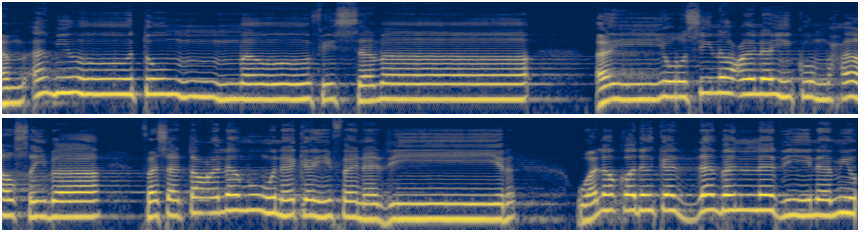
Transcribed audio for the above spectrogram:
أم أمنتم من في السماء أن يرسل عليكم حاصبا فستعلمون كيف نذير ولقد كذب الذين من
